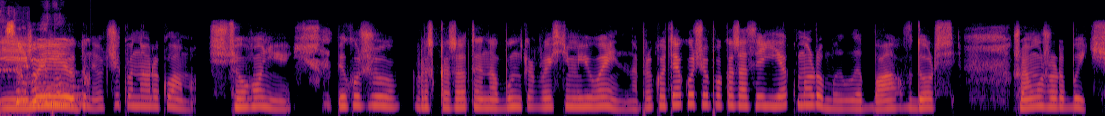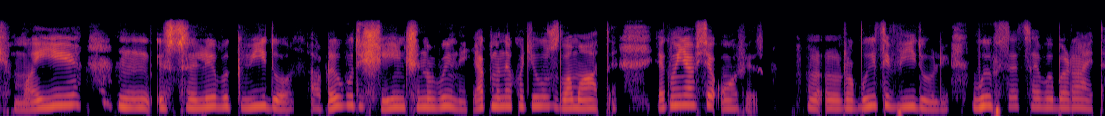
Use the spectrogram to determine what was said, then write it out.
і ми неочікувана реклама. Сьогодні я хочу розказати на бункер UA. Наприклад, я хочу показати, як ми робили баг в Дорсі. Що я можу робити? Мої слівик відео, приклад ще інші новини, як мене хотіло зламати, як мінявся офіс. Р- Робити відео, ви все це вибираєте.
